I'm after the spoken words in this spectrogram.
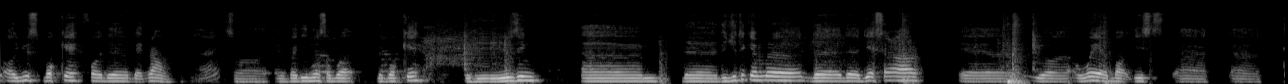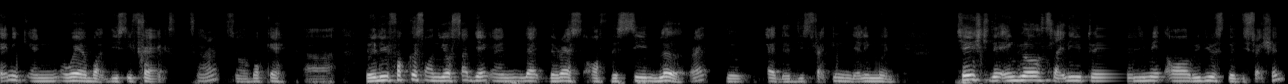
or use bokeh for the background. All right? So everybody knows about the bokeh. If you're using um, the digital camera, the, the DSLR, uh, you're aware about this uh, uh, technique and aware about these effects. Right? So bokeh, uh, really focus on your subject and let the rest of the scene blur, right? To add the distracting element. Change the angle slightly to limit or reduce the distraction.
